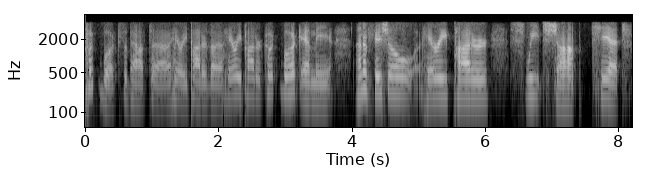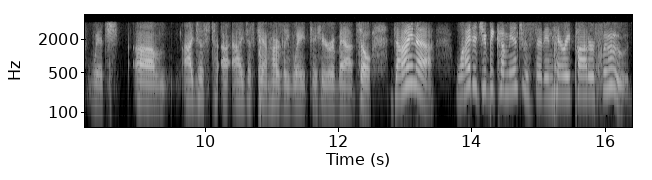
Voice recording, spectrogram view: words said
cookbooks about uh, Harry Potter, the Harry Potter cookbook and the unofficial Harry Potter sweet shop kit, which um, I just I just can't hardly wait to hear about. So, Dinah, why did you become interested in Harry Potter food?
